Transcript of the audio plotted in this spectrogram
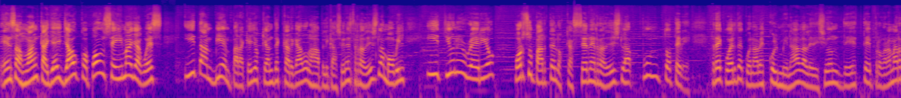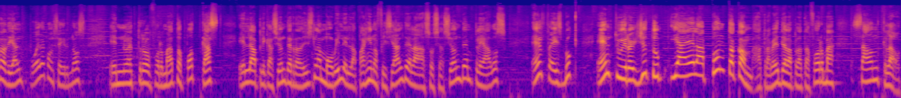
en San Juan, Calle, Yauco, Ponce y Mayagüez y también para aquellos que han descargado las aplicaciones Radio Isla Móvil y Tuning Radio, por su parte los que acceden radioisla.tv. Recuerde que una vez culminada la edición de este programa radial, puede conseguirnos en nuestro formato podcast en la aplicación de Radio Isla Móvil, en la página oficial de la Asociación de Empleados, en Facebook, en Twitter, YouTube y aela.com a través de la plataforma SoundCloud.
